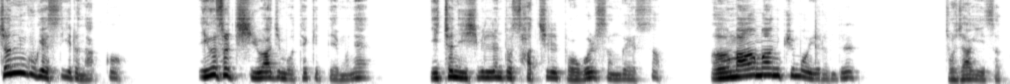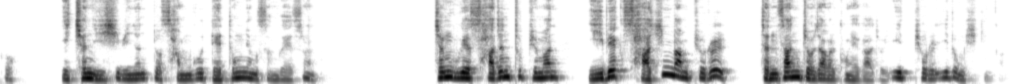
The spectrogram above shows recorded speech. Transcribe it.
전국에서 일어났고 이것을 치유하지 못했기 때문에 2021년도 4.7 보궐선거에서 어마어마한 규모 여러분들 조작이 있었고 2022년도 3구 대통령 선거에서는 전국의 사전투표만 240만 표를 전산 조작을 통해 가지고 이 표를 이동시킨 겁니다.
